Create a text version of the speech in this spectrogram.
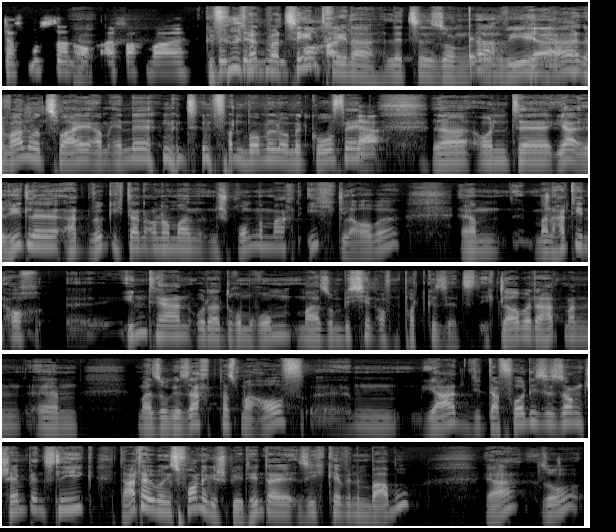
das muss dann ja. auch einfach mal. Gefühlt hatten wir zehn Trainer letzte Saison ja, irgendwie. Ja. ja, da waren nur zwei am Ende mit Van Bommel und mit Kofeld. Ja. ja und äh, ja, Riedle hat wirklich dann auch nochmal einen Sprung gemacht. Ich glaube, ähm, man hat ihn auch äh, intern oder drumrum mal so ein bisschen auf den Pott gesetzt. Ich glaube, da hat man ähm, mal so gesagt, pass mal auf, ähm, ja, die, davor die Saison Champions League, da hat er übrigens vorne gespielt, hinter sich Kevin Mbabu. Ja, so.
